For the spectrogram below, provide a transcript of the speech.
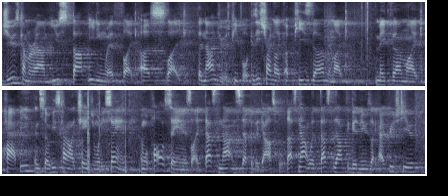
Jews come around, you stop eating with like us, like the non-Jewish people, because he's trying to like appease them and like make them like happy, and so he's kind of like changing what he's saying. And what Paul's saying is like that's not in step with the gospel. That's not what. That's not the good news. Like I preach to you,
